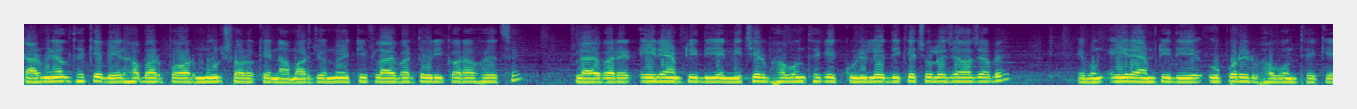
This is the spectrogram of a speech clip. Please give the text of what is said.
টার্মিনাল থেকে বের হবার পর মূল সড়কে নামার জন্য একটি ফ্লাইওভার তৈরি করা হয়েছে। ফ্লাইওভারের এই র্যাম্পটি দিয়ে নিচের ভবন থেকে কুড়িলের দিকে চলে যাওয়া যাবে এবং এই র্যাম্পটি দিয়ে উপরের ভবন থেকে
